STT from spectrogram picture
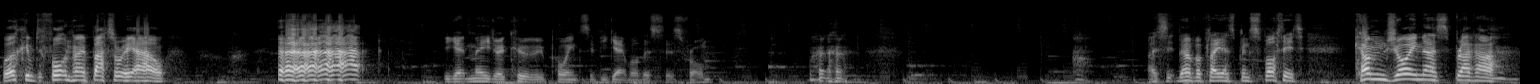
Welcome to Fortnite Battle Royale. you get major Kuru points if you get where this is from. I see another player has been spotted. Come join us, brother.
